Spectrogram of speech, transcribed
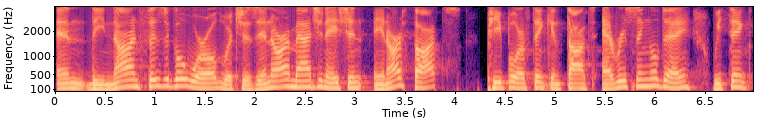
in the non physical world, which is in our imagination, in our thoughts, people are thinking thoughts every single day. We think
